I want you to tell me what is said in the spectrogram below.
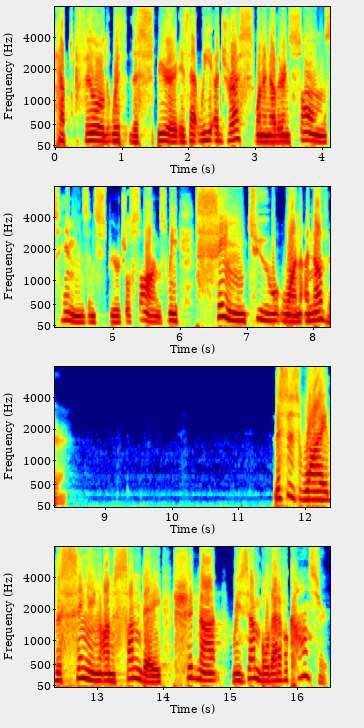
kept filled with the Spirit is that we address one another in psalms, hymns, and spiritual songs. We sing to one another. This is why the singing on Sunday should not resemble that of a concert.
